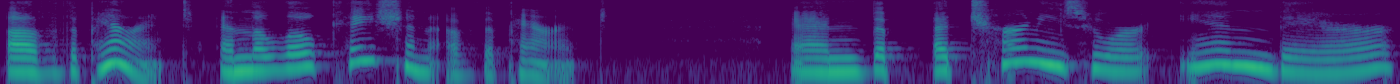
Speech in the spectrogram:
of the parent and the location of the parent. And the attorneys who are in there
